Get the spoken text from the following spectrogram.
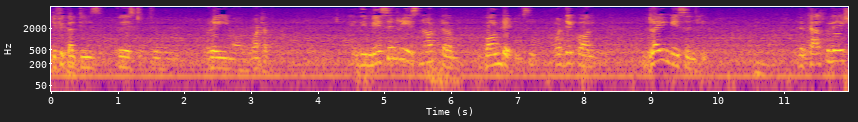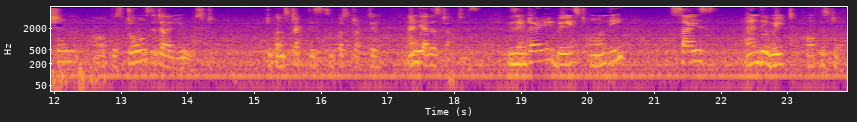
difficulties faced through rain or whatever. The masonry is not uh, bonded, you see, what they call dry masonry. The calculation of the stones that are used to construct this superstructure and the other structures is entirely based on the size and the weight of the stone.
